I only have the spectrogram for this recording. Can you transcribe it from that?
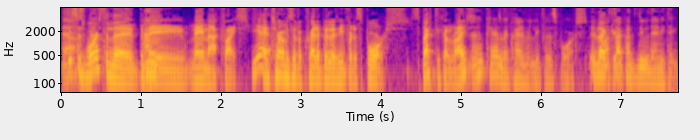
This is worse than the, the And- May Maymack fight Yeah. in terms of a credibility for the sport, spectacle, right? Who cares about credibility for the sport? Like- What's that got to do with anything?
